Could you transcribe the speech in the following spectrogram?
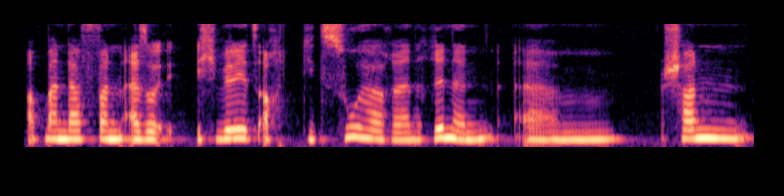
ob man davon, also ich will jetzt auch die Zuhörerinnen ähm, schon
